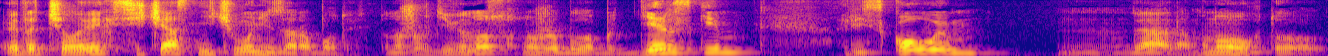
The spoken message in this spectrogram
Этот человек сейчас ничего не заработает. Потому что в 90-х нужно было быть дерзким, рисковым. Да, да, много кто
